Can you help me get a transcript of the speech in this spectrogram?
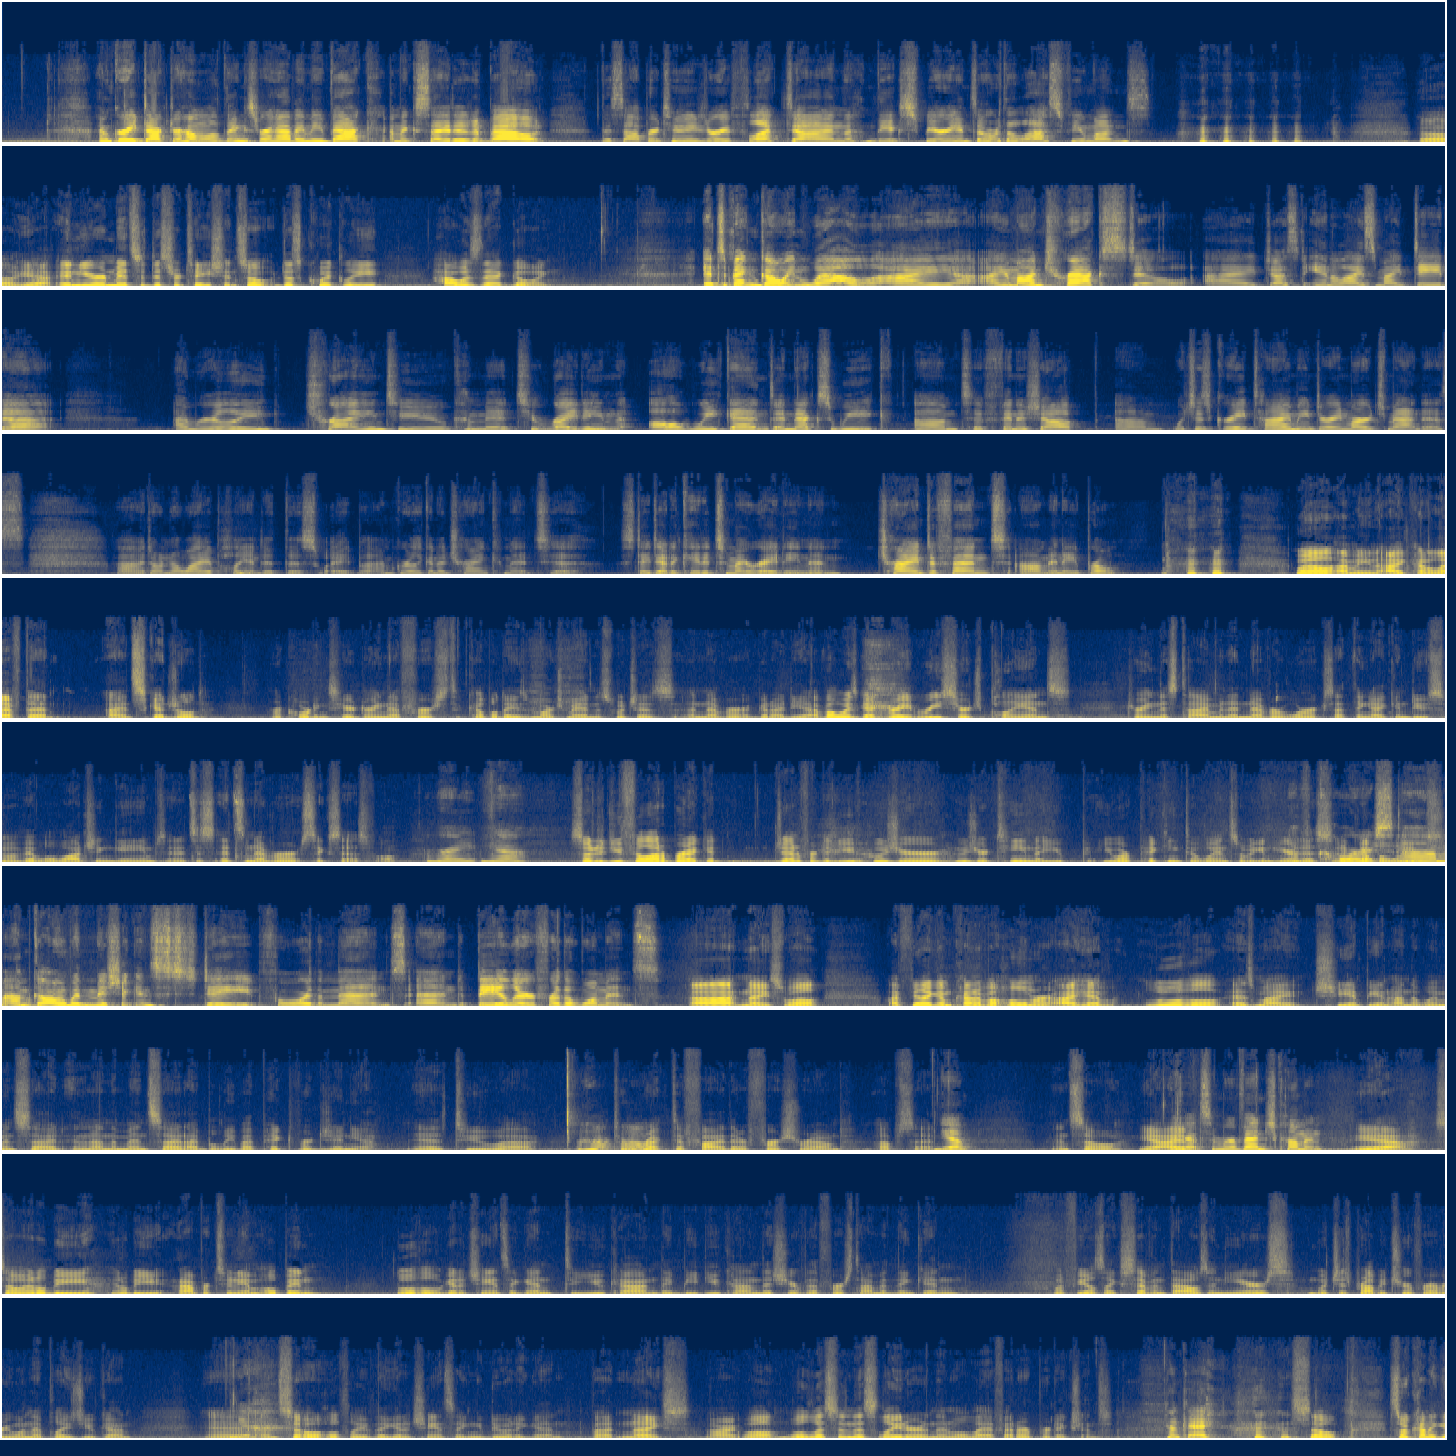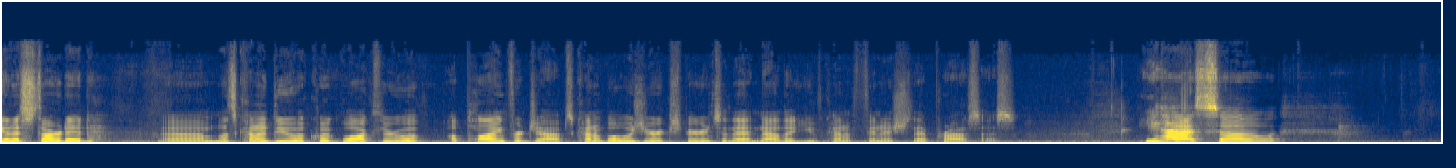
I'm great, Dr. Hummel. Thanks for having me back. I'm excited about this opportunity to reflect on the experience over the last few months. Oh, yeah. And you're in midst of dissertation. So, just quickly, how is that going? It's been going well. I I am on track still. I just analyzed my data. I'm really trying to commit to writing all weekend and next week um, to finish up, um, which is great timing during March Madness. Uh, I don't know why I planned it this way, but I'm really going to try and commit to stay dedicated to my writing and try and defend um, in April. well, I mean, I kind of laughed that I had scheduled recordings here during that first couple days of March Madness, which is a never a good idea. I've always got great research plans during this time, and it never works. I think I can do some of it while watching games, and it's just, it's never successful. Right. Yeah. So, did you fill out a bracket, Jennifer? Did you? Who's your Who's your team that you you are picking to win? So we can hear of this course. in a couple weeks. Um, I'm going with Michigan State for the men's and Baylor for the women's. Ah, nice. Well, I feel like I'm kind of a homer. I have Louisville as my champion on the women's side, and then on the men's side, I believe I picked Virginia as to uh, oh. to rectify their first round upset. Yep. And so, yeah, I got some revenge coming. Yeah, so it'll be it'll be an opportunity. I'm hoping Louisville will get a chance again to UConn. They beat UConn this year for the first time, I think, in what feels like 7,000 years, which is probably true for everyone that plays UConn. And, yeah. and so hopefully, if they get a chance, they can do it again. But nice. All right. Well, we'll listen to this later, and then we'll laugh at our predictions. Okay. so, so kind of get us started. Um, let's kind of do a quick walkthrough of applying for jobs. Kind of what was your experience in that now that you've kind of finished that process? Yeah. So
